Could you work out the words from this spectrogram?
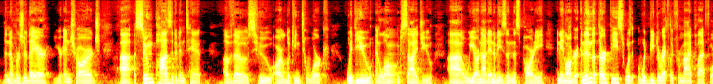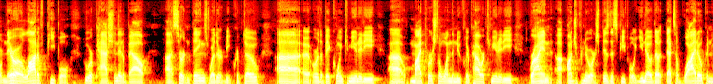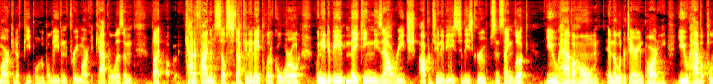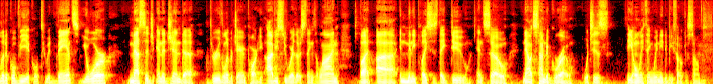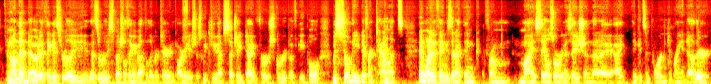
the numbers are there. You're in charge. Uh, assume positive intent of those who are looking to work with you and alongside you. Uh, we are not enemies in this party any longer. And then the third piece was, would be directly from my platform. There are a lot of people who are passionate about uh, certain things, whether it be crypto uh, or the Bitcoin community, uh, my personal one, the nuclear power community. Brian, uh, entrepreneurs, business people, you know, that that's a wide open market of people who believe in free market capitalism, but kind of find themselves stuck in an apolitical world. We need to be making these outreach opportunities to these groups and saying, look, you have a home in the Libertarian Party. You have a political vehicle to advance your message and agenda through the Libertarian Party. Obviously, where those things align, but uh, in many places they do. And so now it's time to grow which is the only thing we need to be focused on. And on that note, I think it's really that's a really special thing about the Libertarian Party is just we do have such a diverse group of people with so many different talents. And one of the things that I think from my sales organization that I, I think it's important to bring into other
